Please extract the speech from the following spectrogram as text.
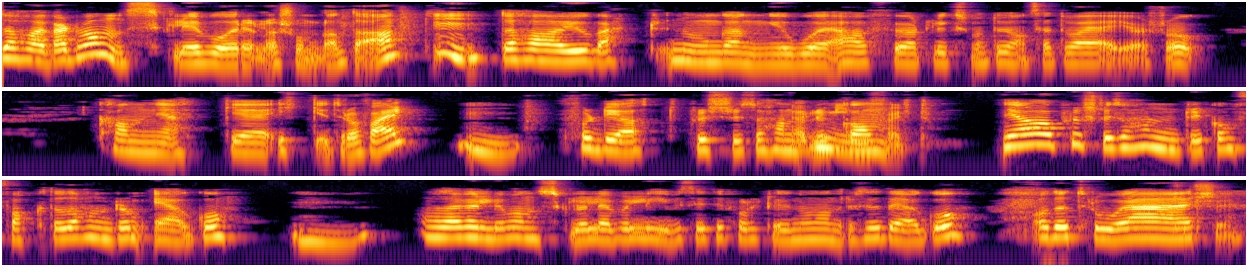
Det har vært vanskelig i vår relasjon, blant annet. Mm. Det har jo vært noen ganger hvor jeg har følt liksom at uansett hva jeg gjør, så kan jeg ikke ikke trå feil. Mm. Fordi at plutselig så er handler det ikke om minefelt. Ja, plutselig så handler det ikke om fakta, det handler om ego. Mm. Og det er veldig vanskelig å leve livet sitt i forhold til noen andre sitt ego. Og det tror jeg er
